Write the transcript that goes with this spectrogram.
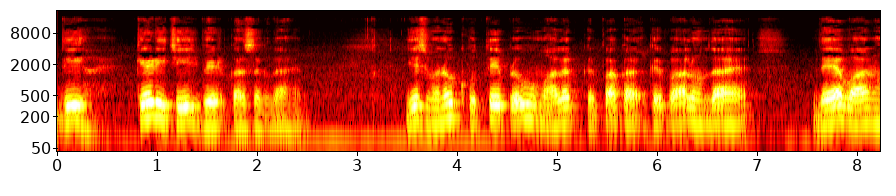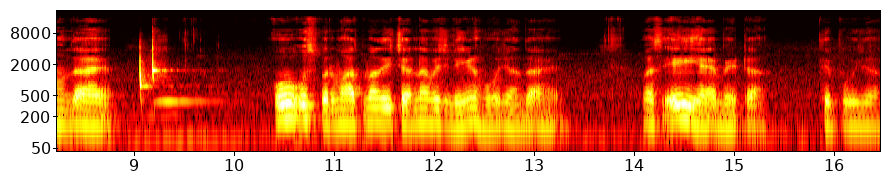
ਦੀ ਕਿਹੜੀ ਚੀਜ਼ ਭੇਟ ਕਰ ਸਕਦਾ ਹੈ? ਜਿਸ ਮਨੁੱਖ ਉਤੇ ਪ੍ਰਭੂ ਮਾਲਕ ਕਿਰਪਾ ਕਿਰਪਾਲ ਹੁੰਦਾ ਹੈ, ਦਇਆਵਾਨ ਹੁੰਦਾ ਹੈ ਉਹ ਉਸ ਪਰਮਾਤਮਾ ਦੇ ਚਰਨਾਂ ਵਿੱਚ ਲੀਨ ਹੋ ਜਾਂਦਾ ਹੈ। ਬਸ ਇਹੀ ਹੈ ਬੇਟਾ ਤੇ ਪੂਜਾ।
